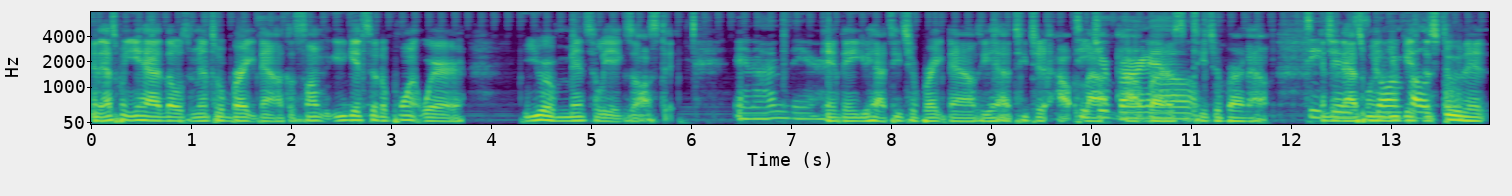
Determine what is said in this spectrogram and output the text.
and that's when you have those mental breakdowns because some you get to the point where you're mentally exhausted. And I'm there. And then you have teacher breakdowns, you have teacher out Teacher loud- outbursts, and burnout. teacher burnout. Teachers and then that's when you get the student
